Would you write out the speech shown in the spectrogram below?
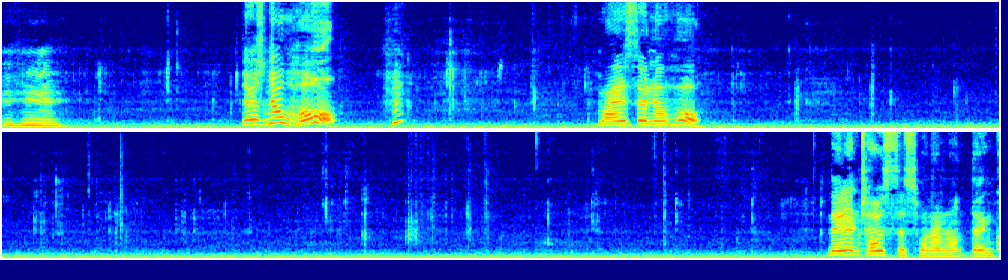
Mm-hmm. There's no hole. Hmm? Why is there no hole? They didn't toast this one, I don't think.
